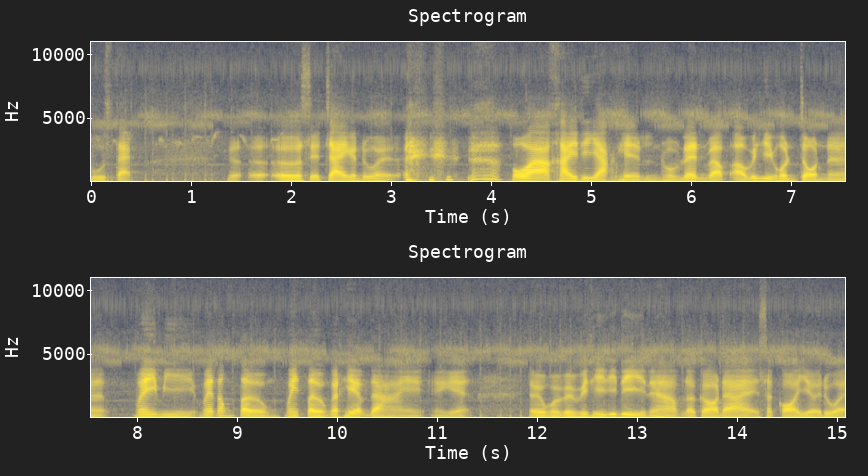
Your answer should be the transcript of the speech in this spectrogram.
บูสแต็ก เออเสียใจกันด้วย เพราะว่าใครที่อยากเห็นผมเล่นแบบเอาวิธีคนจนนะฮะไม่มีไม่ต้องเติม ไม่เติมก็เทพได้อย่างเงี้ยเออมันเป็นวิธีที่ดีนะครับ แล้วก็ได้สกอร์เยอะด้วย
